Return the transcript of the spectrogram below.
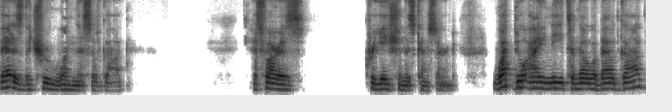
That is the true oneness of God. As far as creation is concerned, what do I need to know about God?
